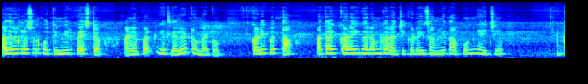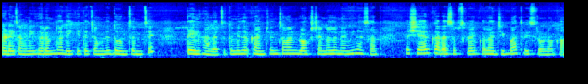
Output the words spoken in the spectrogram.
अद्रक लसूण कोथिंबीर पेस्ट आणि आपण घेतलेलं टोमॅटो. कढीपत्ता. आता एक कढई गरम करायची. कढई चांगली तापवून घ्यायची. कढई चांगली गरम झाली की त्याच्यामध्ये दोन चमचे तेल घालायचं. तुम्ही जर कांचन चव्हाण ब्लॉग्स चॅनलला नवीन असाल तर शेअर करा सबस्क्राईब करा अजिबात विसरू नका.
